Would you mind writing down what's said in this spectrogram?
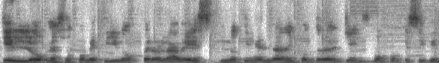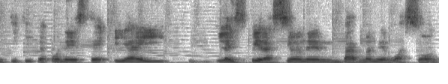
que logra su cometido, pero a la vez no tiene nada en contra de James Bond porque se identifica con este y ahí la inspiración en Batman y el Guasón,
